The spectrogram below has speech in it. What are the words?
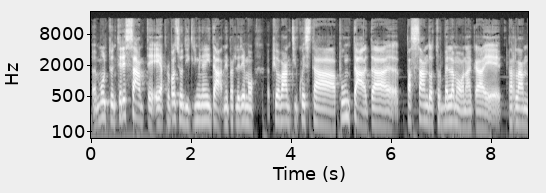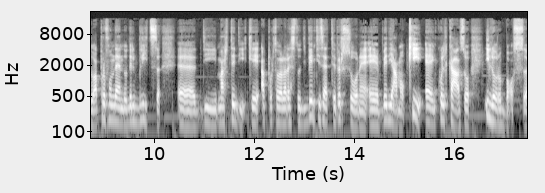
eh, molto interessante e a proposito di criminalità ne parleremo più avanti in questa puntata, eh, passando a Torbella Monaca e parlando, approfondendo del blitz eh, di martedì che ha portato all'arresto di 27 persone e vediamo chi è in quel caso il loro boss.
